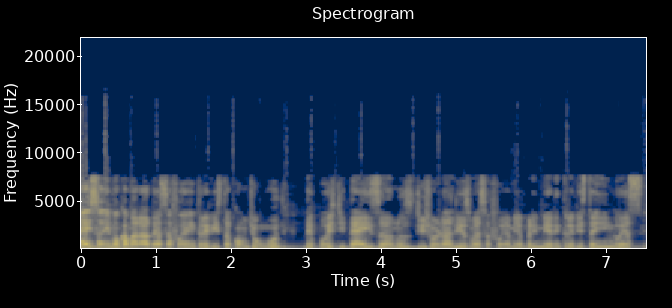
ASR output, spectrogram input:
É isso aí, meu camarada. Essa foi a entrevista com John Wood. Depois de 10 anos de jornalismo, essa foi a minha primeira entrevista em inglês.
